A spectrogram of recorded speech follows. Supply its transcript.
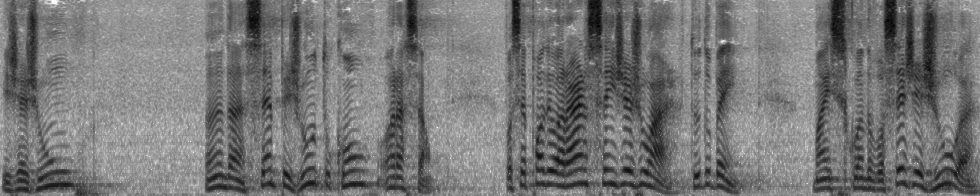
E jejum anda sempre junto com oração. Você pode orar sem jejuar, tudo bem. Mas quando você jejua,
